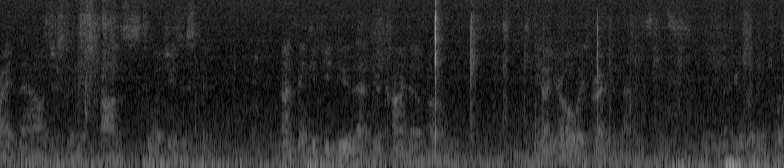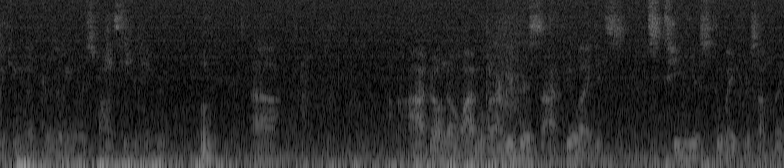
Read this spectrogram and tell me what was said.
right now just in response to what Jesus did. And I think if you do that, you're kind of um, you know you're always ready in that instance, in that you're living for the kingdom, you're living in response to the kingdom. Hmm. Uh, I don't know why, but when I read this, I feel like it's, it's tedious to wait for something.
